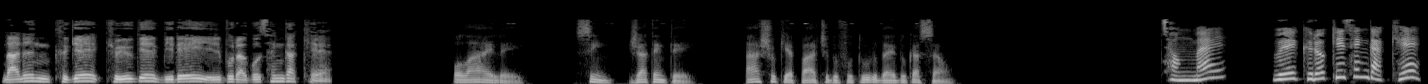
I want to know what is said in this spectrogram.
나는 그게 교육의 미래의 일부라고 생각해. Olá Ailey. Sim, já tentei. Acho que é parte do futuro da educação. 정말? 왜 그렇게 생각해?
